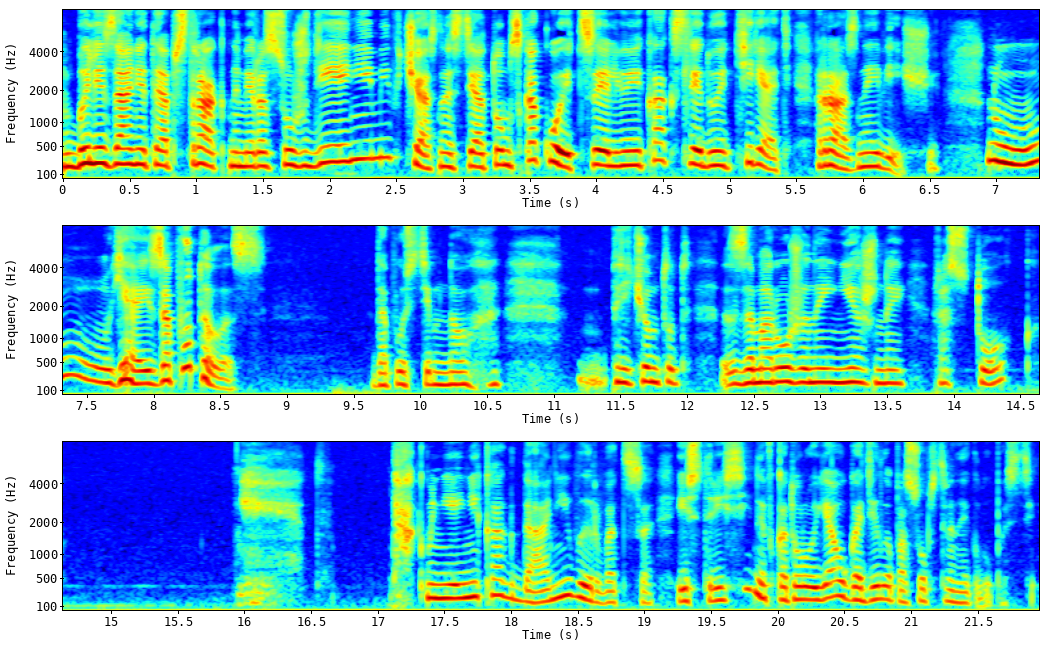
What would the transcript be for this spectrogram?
были заняты абстрактными рассуждениями, в частности о том, с какой целью и как следует терять разные вещи. Ну, я и запуталась. Допустим, но при чем тут замороженный нежный росток? Нет, так мне никогда не вырваться из трясины, в которую я угодила по собственной глупости.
